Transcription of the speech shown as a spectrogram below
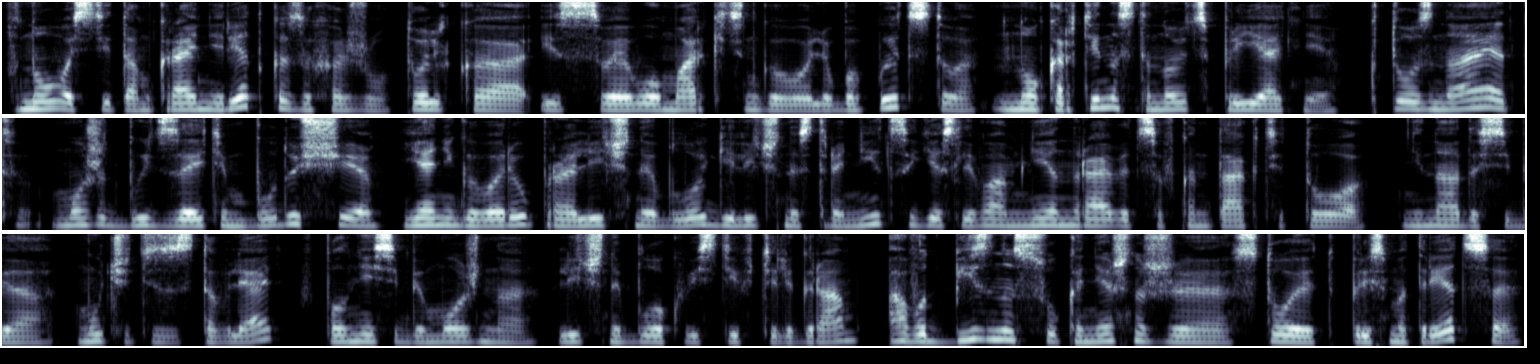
в новости там крайне редко захожу, только из своего маркетингового любопытства, но картина становится приятнее. Кто знает, может быть, за этим будущее. Я не говорю про личные блоги, личные страницы. Если вам не нравится ВКонтакте, то не надо себя мучить и заставлять. Вполне себе можно личный блог вести в Телеграм. А вот бизнесу, конечно же, стоит присмотреться,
